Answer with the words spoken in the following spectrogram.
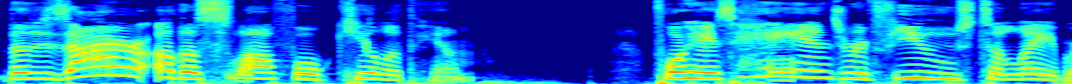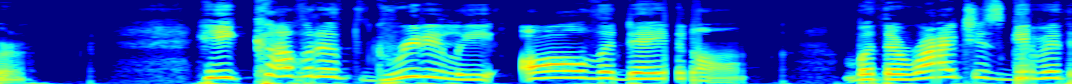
The desire of the slothful killeth him, for his hands refuse to labor. He coveteth greedily all the day long, but the righteous giveth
